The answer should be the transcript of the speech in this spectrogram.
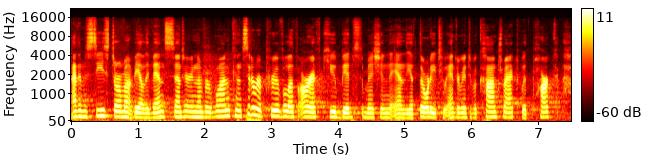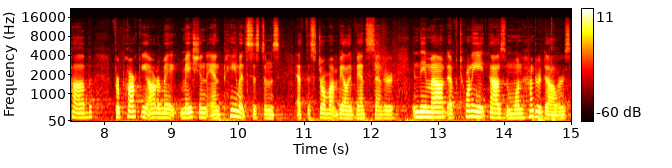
Item C, Stormont Vail Events Center. Number one, consider approval of RFQ bid submission and the authority to enter into a contract with ParkHub for parking automation and payment systems at the Stormont Vail Events Center in the amount of $28,100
